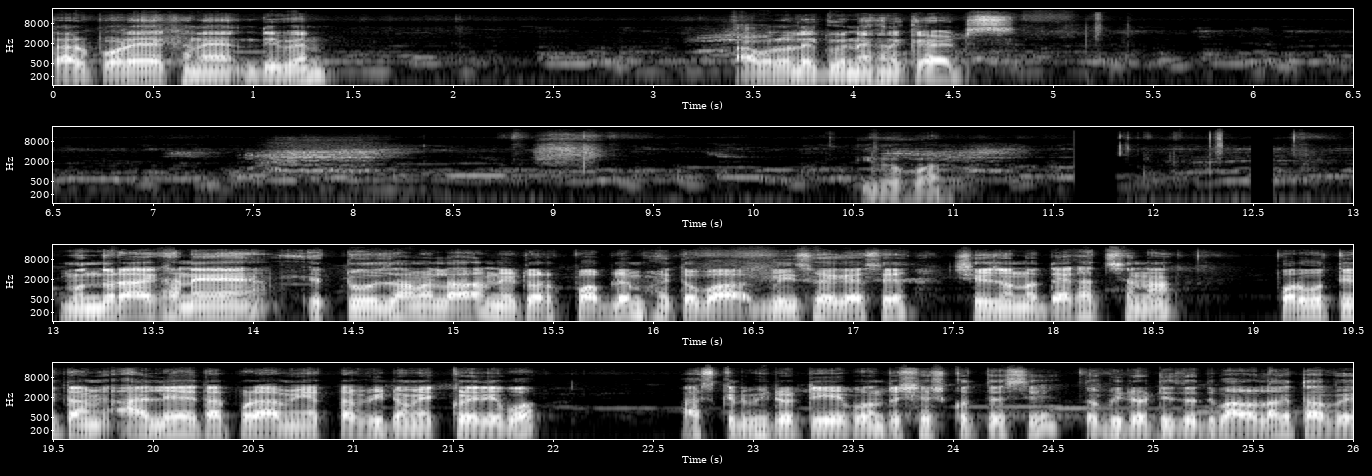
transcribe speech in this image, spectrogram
তারপরে এখানে দিবেন। আবারও লিখবেন এখানে ক্যাটস কি ব্যাপার? বন্ধুরা, এখানে একটু ঝামেলা নেটওয়ার্ক প্রবলেম হয়তো বা গ্লিচ হয়ে গেছে সেই জন্য দেখাচ্ছে না। পরবর্তীতে আমি আইলে তারপরে আমি একটা ভিডিও মেক করে দেব। আজকের ভিডিওটি এ পর্যন্ত শেষ করতেছি। তো ভিডিওটি যদি ভালো লাগে তবে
